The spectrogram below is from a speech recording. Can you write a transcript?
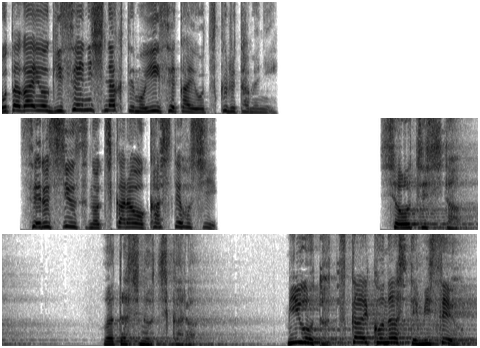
お互いを犠牲にしなくてもいい世界を作るために、セルシウスの力を貸してほしい。承知した。私の力、見事使いこなしてみせよ。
